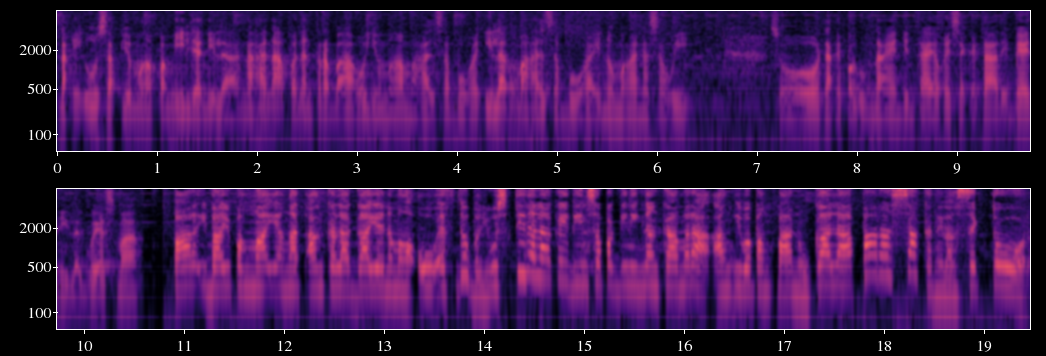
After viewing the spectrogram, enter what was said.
nakiusap yung mga pamilya nila na hanapan ng trabaho yung mga mahal sa buhay. Ilang mahal sa buhay ng mga nasawi. So, nakipag-ugnayan din tayo kay Secretary Benny Laguesma Para ibayo pang maiangat ang kalagayan ng mga OFWs, tinalakay din sa pagdinig ng Kamara ang iba pang panukala para sa kanilang sektor.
